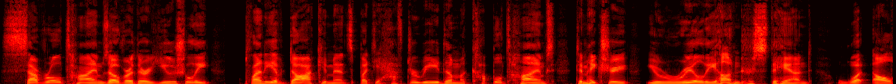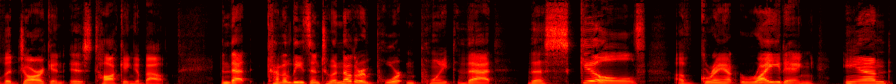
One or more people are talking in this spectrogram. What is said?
several times over. They're usually plenty of documents, but you have to read them a couple times to make sure you really understand what all the jargon is talking about. And that kind of leads into another important point that the skills of grant writing and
